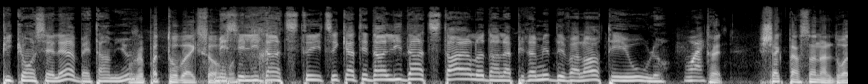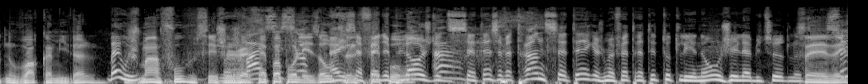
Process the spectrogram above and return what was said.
puis qu'on s'élève, ben tant mieux. Je veux pas te trouver avec ça. Mais c'est l'identité. Tu sais, quand t'es dans l'identitaire, là, dans la pyramide des valeurs, t'es haut, là. Ouais. Chaque personne a le droit de nous voir comme ils veulent. Ben oui. Je m'en fous. C'est, je ne le fais pas c'est pour ça. les autres. Hey, je ça le fait fais depuis pour... l'âge de 17 ans. Ça fait 37 ans que je me fais traiter de tous les noms. J'ai l'habitude. C'est Ceux qui me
